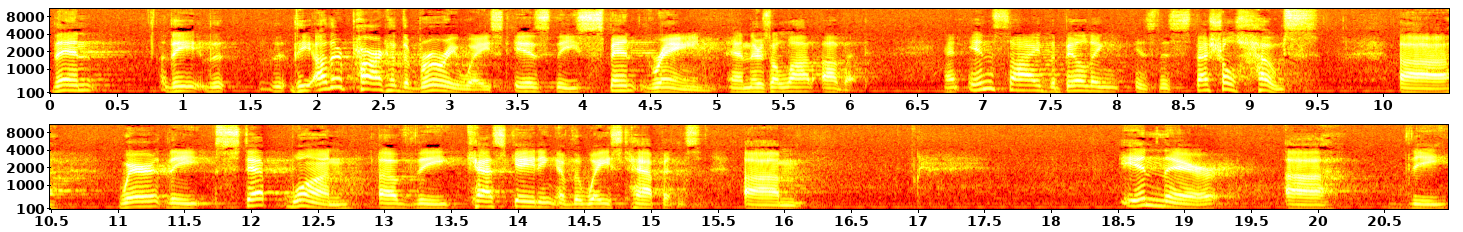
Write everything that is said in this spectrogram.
then the, the the other part of the brewery waste is the spent grain, and there's a lot of it. And inside the building is this special house uh, where the step one of the cascading of the waste happens. Um, in there, uh, the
